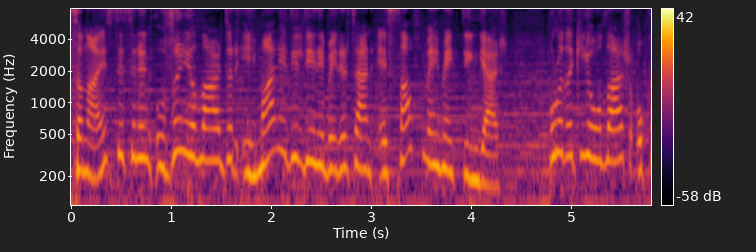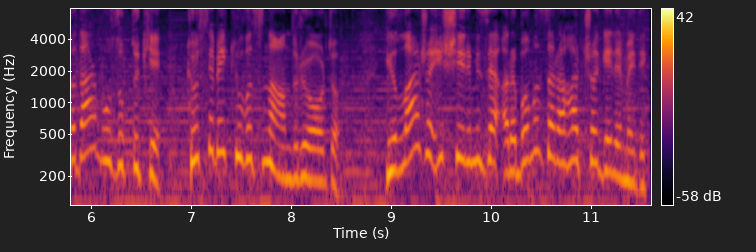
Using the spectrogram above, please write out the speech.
Sanayi sitesinin uzun yıllardır ihmal edildiğini belirten esnaf Mehmet Dinger, buradaki yollar o kadar bozuktu ki köstebek yuvasını andırıyordu. Yıllarca iş yerimize arabamızla rahatça gelemedik.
